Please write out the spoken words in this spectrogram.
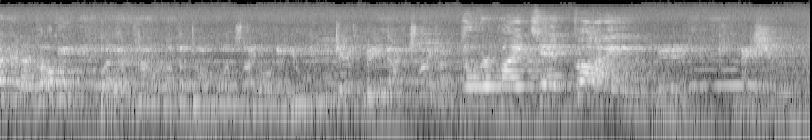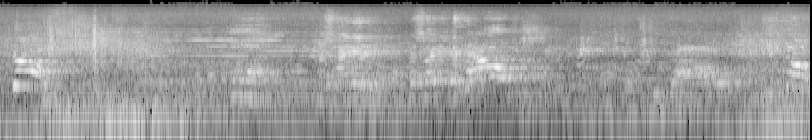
Darkenon, okay, By the power of the Dark Ones, I order you, give me that trident. over my dead body! No! Oh, Poseidon! Poseidon, help! No!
